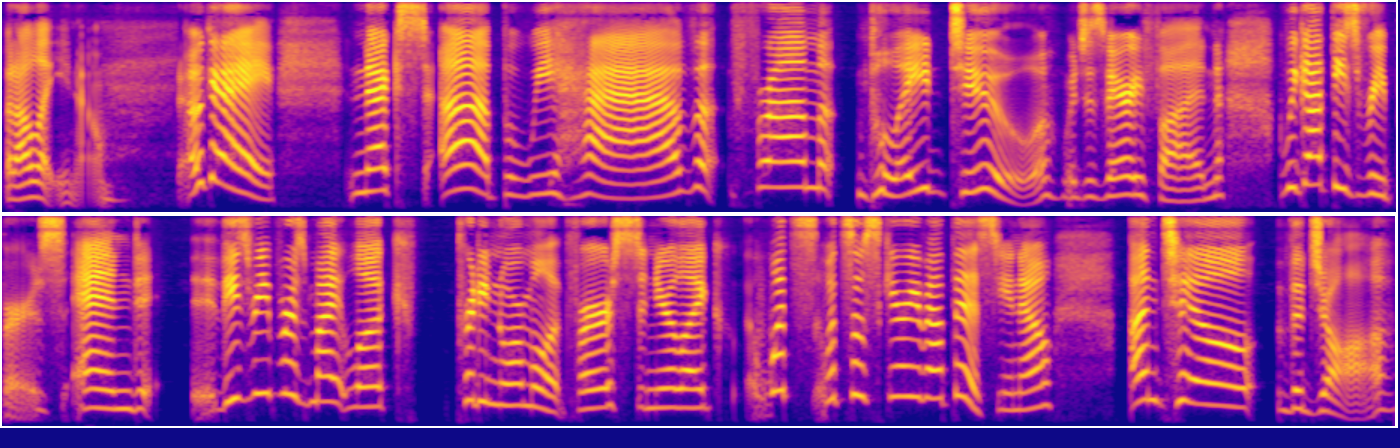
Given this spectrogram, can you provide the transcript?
But I'll let you know. Okay. Next up, we have from Blade 2, which is very fun. We got these Reapers, and these Reapers might look pretty normal at first, and you're like, what's what's so scary about this, you know? Until the jaw,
